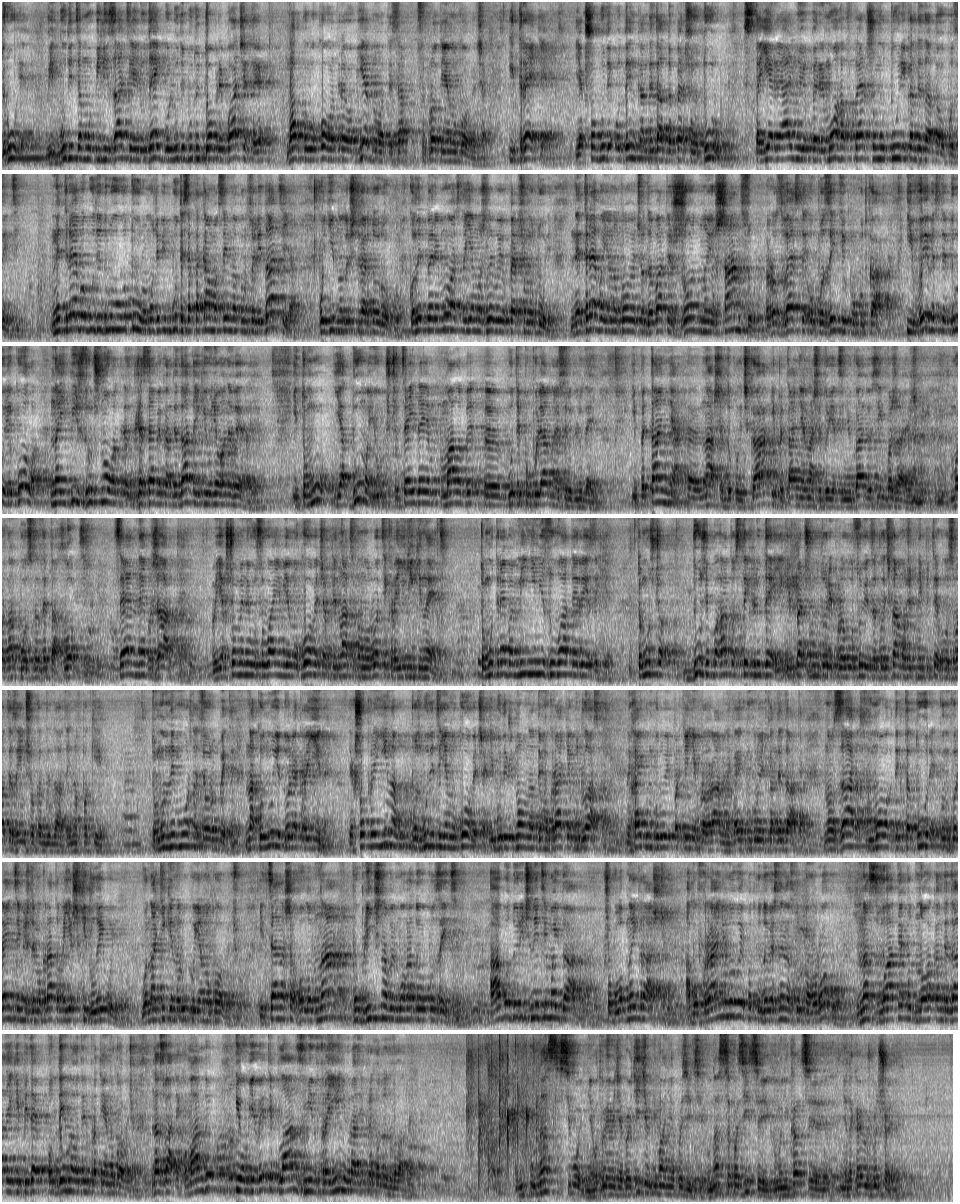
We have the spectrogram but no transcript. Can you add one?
Друге, відбудеться мобілізація людей, бо люди будуть добре бачити, навколо кого треба об'єднуватися супроти Януковича. І третє, якщо буде один кандидат до першого туру, стає реальною перемога в першому турі кандидата опозиції. Не треба буде другого туру. Може відбутися така масивна консолідація, подібна до четвертого року, коли перемога стає можливою в першому турі. Не треба Януковичу давати жодного шансу розвести опозицію по кутках і вивести в друге коло найбільш зручного для, для себе кандидата, який у нього не виграє. І тому я думаю, що ця ідея мала би е, бути популярною серед людей. І питання е, наше до Кличка, і питання наше до Яценюка, і до всіх бажаючих. Можна було сказати так, хлопці, це не жарти. Якщо ми не усуваємо Януковича в 2015 році, країні кінець. Тому треба мінімізувати ризики. Тому що дуже багато з тих людей, які в першому турі проголосують за кличка, можуть не піти голосувати за іншого кандидата і навпаки. Тому не можна цього робити. На кону є доля країни. Якщо країна позбудеться Януковича і буде відновлена демократія, будь ласка, нехай конкурують партійні програми, нехай конкурують кандидати. Але зараз в умовах диктатури конкуренція між демократами є шкідливою. Вона тільки на руку Януковичу. І це наша головна публічна вимога до опозиції Або до річниці Майдану, що було б найкраще, або в крайньому випадку до весни наступного року назвати одного кандидата, який піде один на один проти Януковича, назвати команду і об'явити план змін в країні у разі приходу до влади. У нас сегодня, вот вы говорите, обратите внимание оппозиции. У нас с оппозицией коммуникация не такая уж большая.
